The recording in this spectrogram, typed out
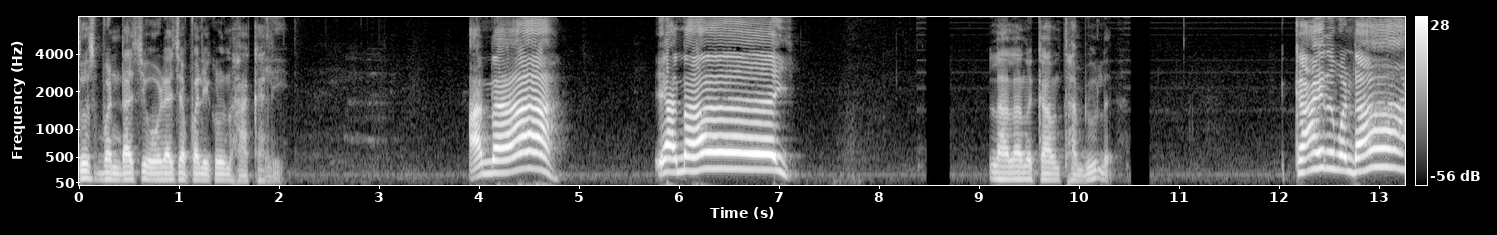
तोच बंडाची ओढ्याच्या पलीकडून हाक आली. अण्णा! या नाय लालानं काम थांबवलं. काय रे बंडा?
